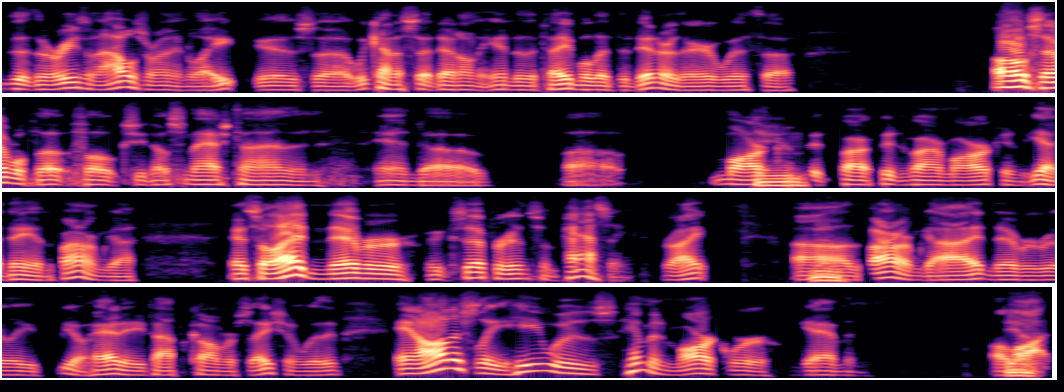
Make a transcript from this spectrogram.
the the reason I was running late is uh, we kind of sat down on the end of the table at the dinner there with uh, oh several fo- folks, you know, Smash Time and and uh, uh, Mark, Pit, fire, Fit and Fire Mark, and yeah, Dan, the firearm guy and so I had never, except for in some passing, right? Uh, yeah. The firearm guy had never really, you know, had any type of conversation with him. And honestly, he was, him and Mark were gabbing a yeah. lot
